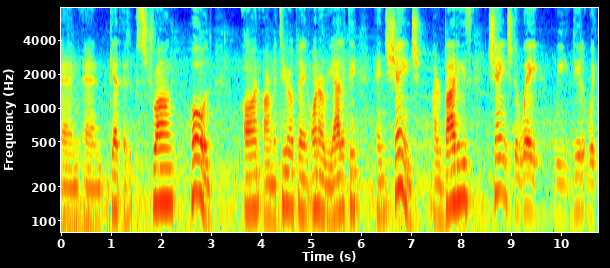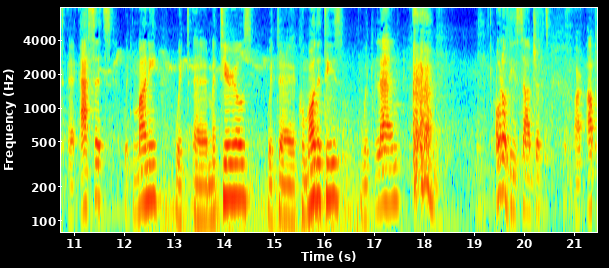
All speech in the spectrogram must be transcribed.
and, and get a strong hold on our material plane, on our reality, and change our bodies, change the way we deal with uh, assets, with money, with uh, materials, with uh, commodities, with land. All of these subjects are up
